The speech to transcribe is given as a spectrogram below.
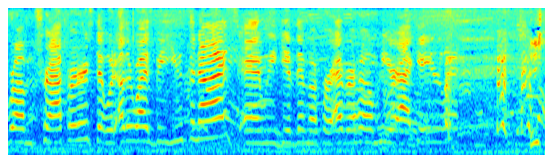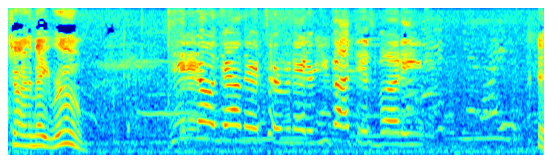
from trappers that would otherwise be euthanized, and we give them a forever home here at Gatorland. He's trying to make room. Get it on down there, Terminator. You got this, buddy.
